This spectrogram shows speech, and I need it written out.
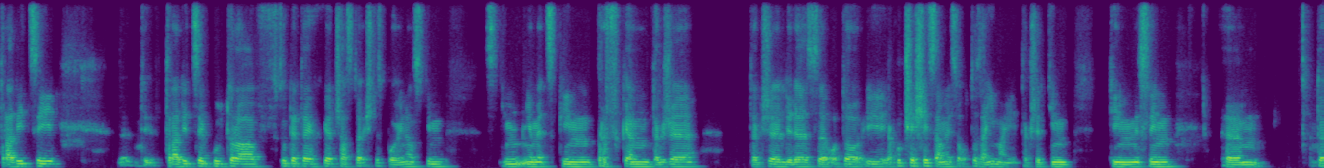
tradici. Tradice, kultura v studentech je často ještě spojena s tím, s tím německým prvkem, takže, takže lidé se o to, i jako Češi sami se o to zajímají. Takže tím, tím myslím, um, to,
